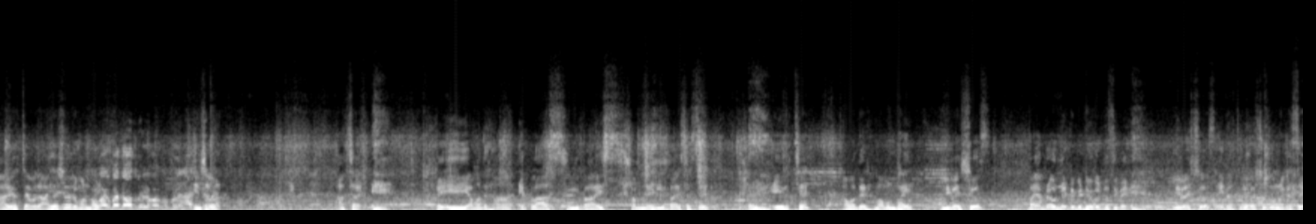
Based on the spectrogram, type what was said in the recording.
আর এই হচ্ছে আমাদের আহিয়া শোজ রোমান ভাই। ইনশাল্লাহ। আচ্ছা এই- এই আমাদের হ্যাঁ এ প্লাস লিভাইস সামনে লিভাইস আছে। এই হচ্ছে আমাদের মামুন ভাই লিভাইস শুজ ভাই, আমরা অন্য একটা ভিডিও করতেছি ভাই। লিভাইস শুজ এটা হচ্ছে লিভাইস শুজ ওনার কাছে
